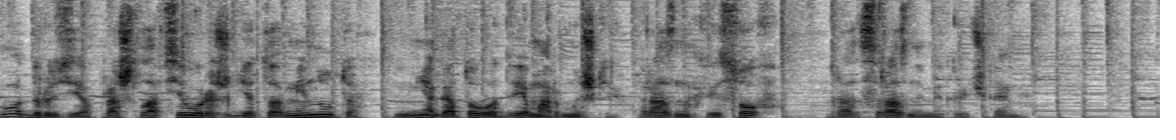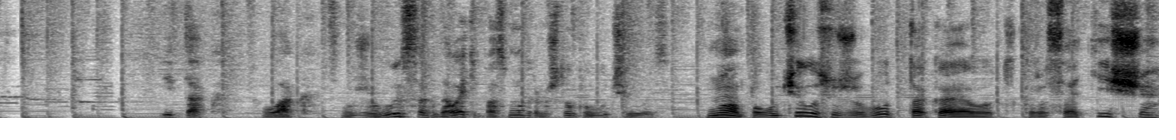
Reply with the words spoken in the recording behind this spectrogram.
Вот, друзья, прошла всего лишь где-то минута. У меня готово две мормышки разных весов с разными крючками. Итак, лак уже высох. Давайте посмотрим, что получилось. Ну, а получилось уже вот такая вот красотища.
